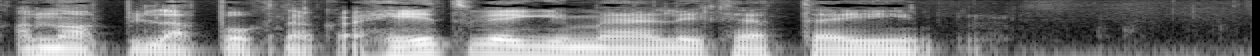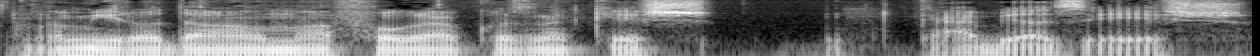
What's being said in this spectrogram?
a napilapoknak a hétvégi mellékletei, ami irodalommal foglalkoznak, és kb. az és.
